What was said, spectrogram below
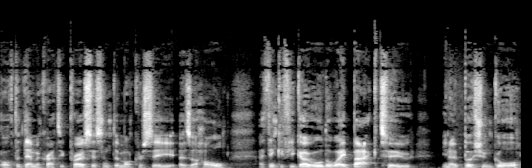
of the democratic process and democracy as a whole. I think if you go all the way back to you know Bush and Gore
